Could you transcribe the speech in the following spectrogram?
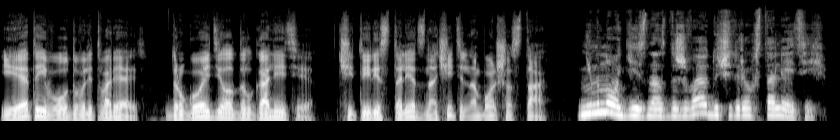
и это его удовлетворяет. Другое дело долголетие. 400 лет значительно больше 100. Немногие из нас доживают до четырех столетий.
